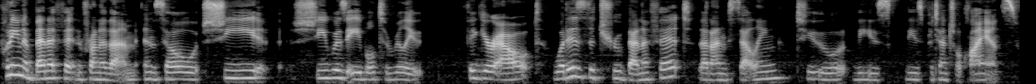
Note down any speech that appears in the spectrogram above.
putting a benefit in front of them. And so she she was able to really figure out what is the true benefit that I'm selling to these these potential clients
